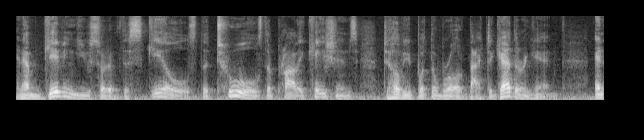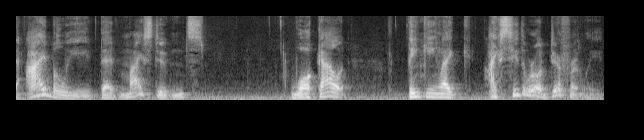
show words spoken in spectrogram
and I'm giving you sort of the skills, the tools, the provocations to help you put the world back together again. And I believe that my students walk out thinking like I see the world differently.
